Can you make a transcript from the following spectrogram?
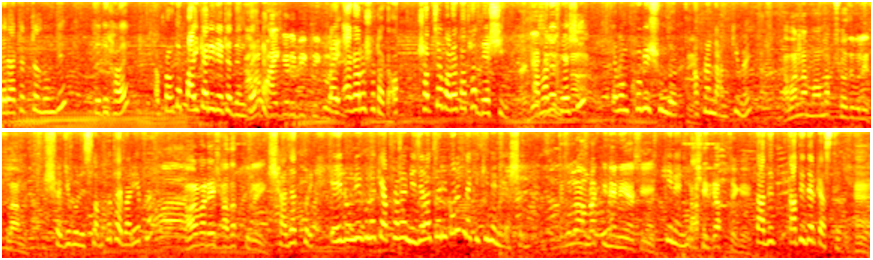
এর এক একটা লুঙ্গি যদি হয় আপনারা তো পাইকারি রেটে দেন তাই না? পাইকারি বিক্রি এগারোশো টাকা। সবচেয়ে বড় কথা দেশি। আমাদের দেশি হ্যাঁ। এবং খুবই সুন্দর। আপনার নাম কি ভাই? আমার নাম মোহাম্মদ সজিবুল ইসলাম। সজিবুল ইসলাম। কোথায় বাড়ি আপনার? আমার বাড়ি এই সাদাতপুরেই সাজাদপুরে। এই লুঙ্গিগুলো কি আপনারা নিজেরা তৈরি করেন নাকি কিনে নিয়ে আসেন? এগুলো আমরা কিনে নিয়ে আসি কিনে নিয়ে আসি কাছ থেকে। তাদের তাঁতিদের কাছ থেকে? হ্যাঁ।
